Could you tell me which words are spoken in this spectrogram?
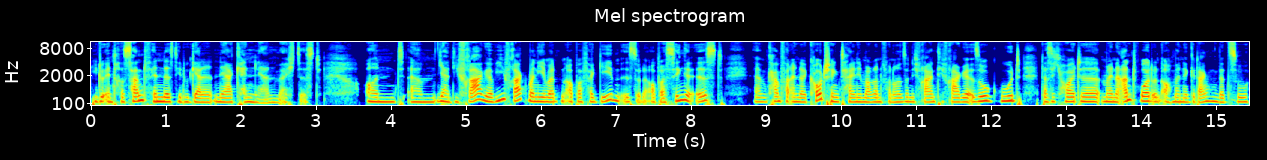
die du interessant findest, die du gerne näher kennenlernen möchtest. Und ähm, ja, die Frage, wie fragt man jemanden, ob er vergeben ist oder ob er Single ist, ähm, kam von einer Coaching-Teilnehmerin von uns und ich frage die Frage so gut, dass ich heute meine Antwort und auch meine Gedanken dazu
